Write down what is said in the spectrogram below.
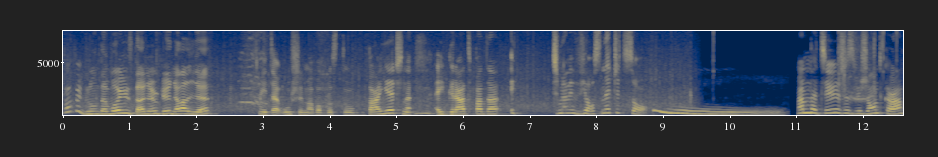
bo wygląda moim zdaniem genialnie. I te uszy ma po prostu bajeczne. Ej, grad pada. Ej, czy mamy wiosnę, czy co? Uuu. Mam nadzieję, że zwierzątka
